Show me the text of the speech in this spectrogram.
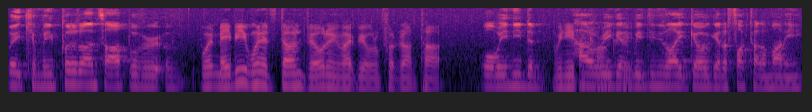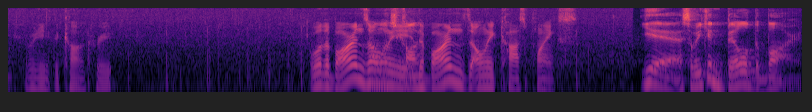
Wait, can we put it on top over? Of, When, maybe when it's done building, we might be able to put it on top. well, we need to. We need How the do we get? concrete. We need to like go get a fuck ton of money. We need the concrete. Well, the barn's How only the barn's only cost planks. Yeah, so we can build the barn.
